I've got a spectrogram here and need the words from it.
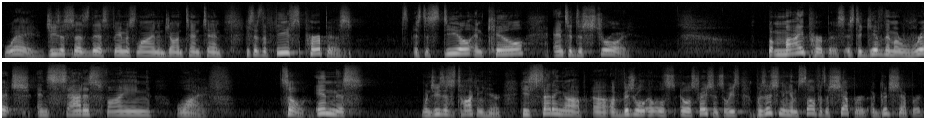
way. Jesus says this famous line in John 10:10. 10, 10. He says, The thief's purpose is to steal and kill and to destroy. But my purpose is to give them a rich and satisfying life. So, in this when Jesus is talking here, he's setting up a, a visual il- illustration. So he's positioning himself as a shepherd, a good shepherd,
